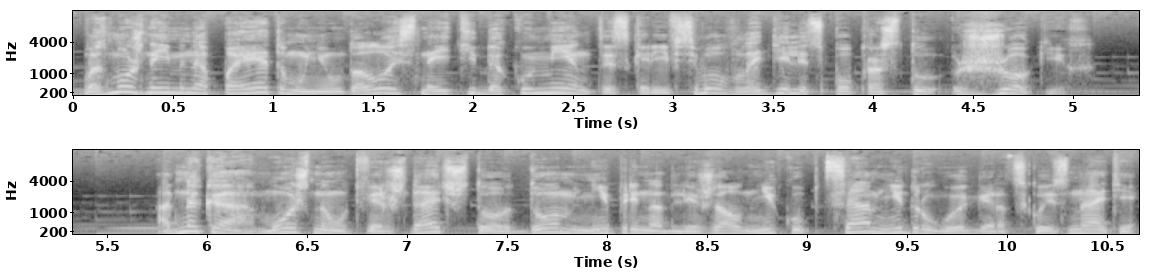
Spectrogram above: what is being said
Возможно, именно поэтому не удалось найти документы, скорее всего, владелец попросту сжег их. Однако можно утверждать, что дом не принадлежал ни купцам, ни другой городской знати,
